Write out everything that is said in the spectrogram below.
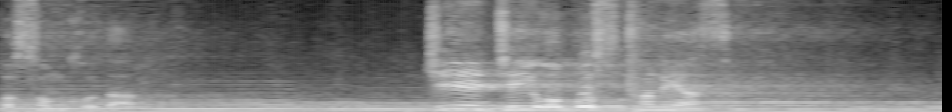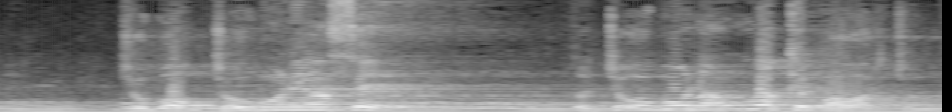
কসম খোদার যে যেই অবস্থানে আছে, যুবক যৌবনে আছে, তো যৌবন আল্লাহকে পাওয়ার জন্য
